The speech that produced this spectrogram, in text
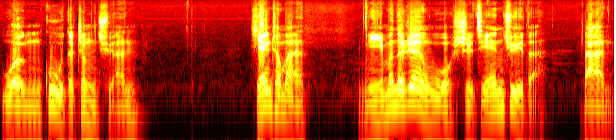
稳固的政权。先生们，你们的任务是艰巨的，但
